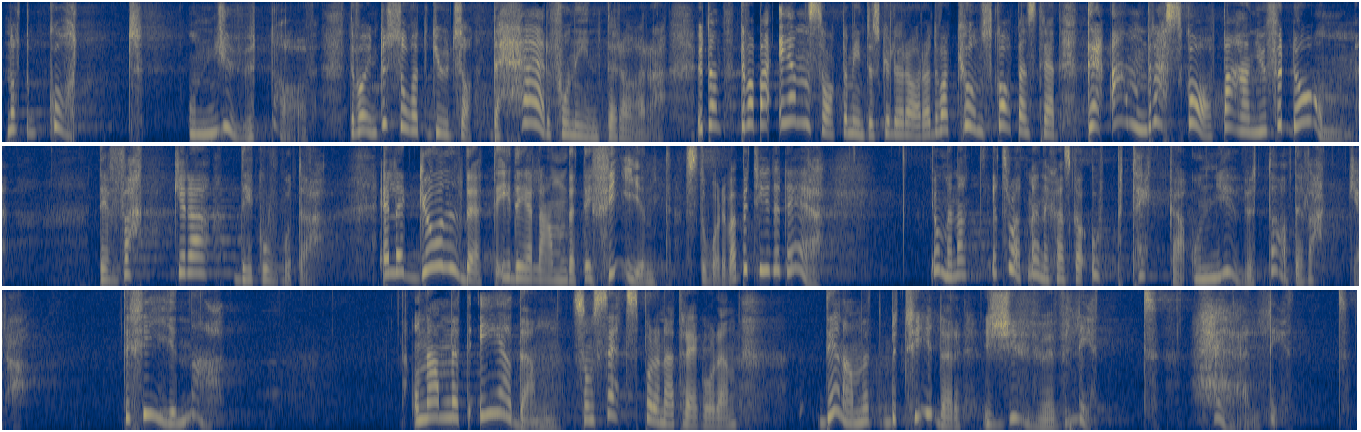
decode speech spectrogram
något gott att njuta av. Det var inte så att Gud sa, det här får ni inte röra. Utan det var bara en sak de inte skulle röra, det var kunskapens träd. Det andra skapade han ju för dem. Det vackra, det goda. Eller guldet i det landet är fint, står det. Vad betyder det? Jo, men att jag tror att människan ska upptäcka och njuta av det vackra, det fina. Och namnet Eden som sätts på den här trädgården, det namnet betyder ljuvligt, härligt.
